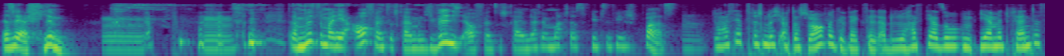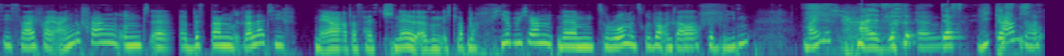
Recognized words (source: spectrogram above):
Das wäre ja schlimm. Mhm. da müsste man ja aufhören zu schreiben und ich will nicht aufhören zu schreiben. Dafür macht das viel zu viel Spaß. Mhm. Du hast ja zwischendurch auch das Genre gewechselt. Also du hast ja so eher mit Fantasy, Sci-Fi angefangen und äh, bist dann relativ, naja, was heißt schnell? Also ich glaube nach vier Büchern ähm, zu Romans rüber und da auch geblieben meine ich. Also, ähm, das, wie kam das?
